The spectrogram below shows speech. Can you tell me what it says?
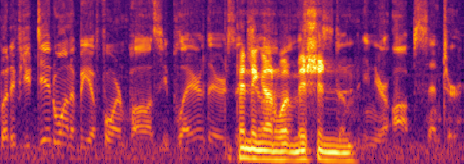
But if you did want to be a foreign policy player, there's Depending a on job what the mission- in your ops center.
